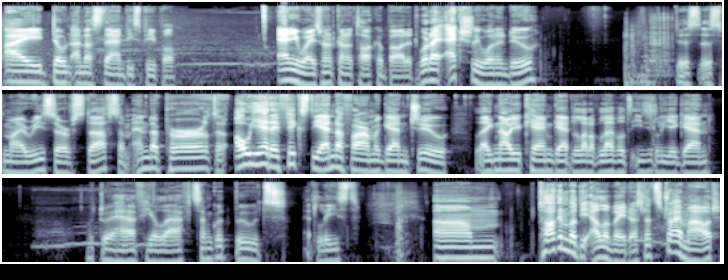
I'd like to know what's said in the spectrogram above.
I don't understand these people. Anyways, we're not going to talk about it. What I actually want to do, this is my reserve stuff, some ender pearls. oh yeah, they fixed the ender farm again too. Like now you can get a lot of levels easily again. What do I have here left? Some good boots, at least. Um, talking about the elevators, let's try them out.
